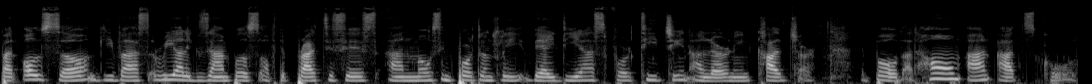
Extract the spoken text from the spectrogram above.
but also give us real examples of the practices and, most importantly, the ideas for teaching and learning culture, both at home and at school.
